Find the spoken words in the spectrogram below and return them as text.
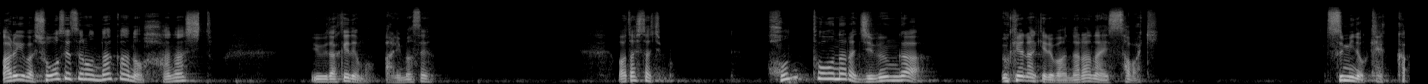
あるいは小説の中の話というだけでもありません。私たちも本当なら自分が受けなければならない裁き。罪の結果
